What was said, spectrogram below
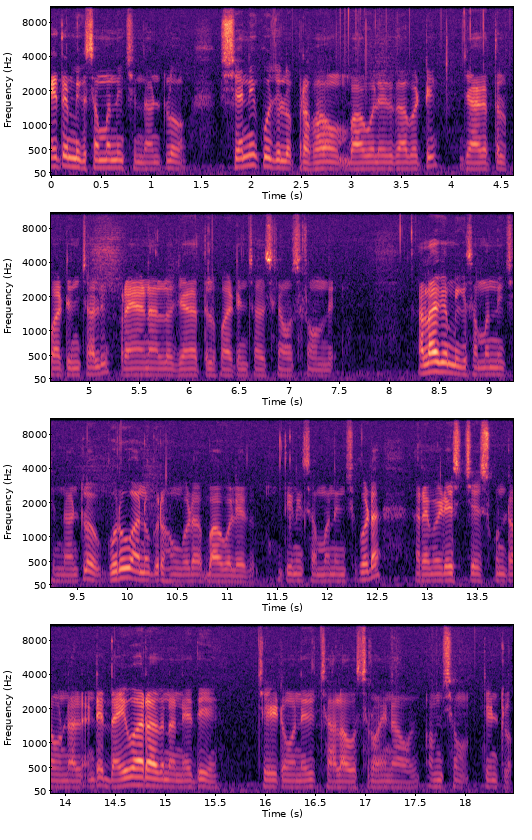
అయితే మీకు సంబంధించిన దాంట్లో శని కుజుల ప్రభావం బాగోలేదు కాబట్టి జాగ్రత్తలు పాటించాలి. ప్రయాణాల్లో జాగ్రత్తలు పాటించాల్సిన అవసరం ఉంది. అలాగే మీకు సంబంధించిన దాంట్లో గురువు అనుగ్రహం కూడా బాగోలేదు. దీనికి సంబంధించి కూడా రెమెడీస్ చేసుకుంటూ ఉండాలి. అంటే దైవారాధన అనేది చేయటం అనేది చాలా అవసరమైన అంశం దీంట్లో.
